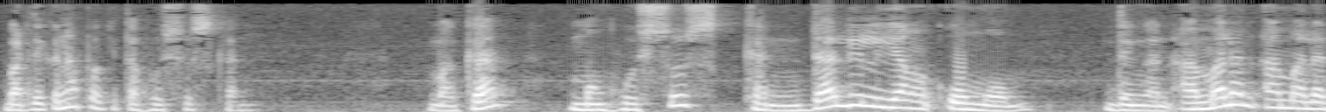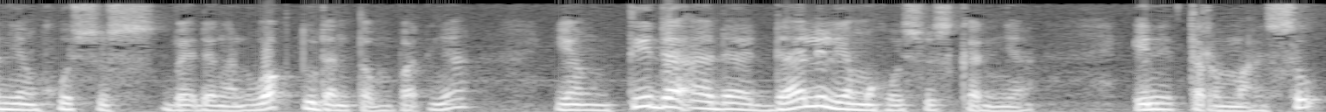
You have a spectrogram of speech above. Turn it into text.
Berarti kenapa kita khususkan? Maka menghususkan dalil yang umum dengan amalan-amalan yang khusus baik dengan waktu dan tempatnya yang tidak ada dalil yang mengkhususkannya ini termasuk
